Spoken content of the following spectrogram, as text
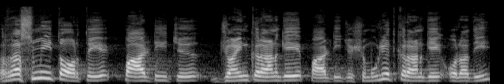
ਰਸਮੀ ਤੌਰ ਤੇ ਪਾਰਟੀ 'ਚ ਜੁਆਇਨ ਕਰਾਣਗੇ, ਪਾਰਟੀ 'ਚ ਸ਼ਮੂਲੀਅਤ ਕਰਾਣਗੇ ਉਹਨਾਂ ਦੀ।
